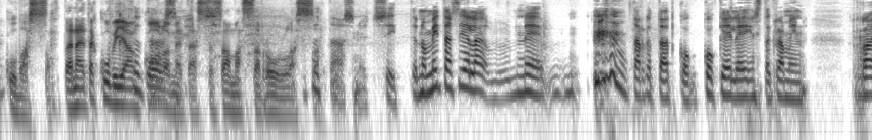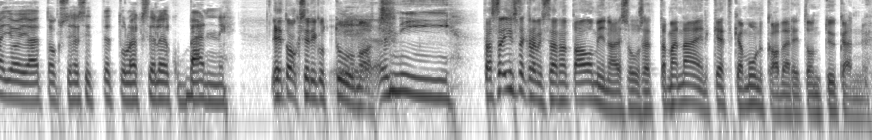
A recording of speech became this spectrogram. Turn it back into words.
kuvassa. Tai näitä kuvia on Katsotaan kolme tässä samassa rullassa. taas nyt sitten. No mitä siellä ne tarkoittaa, että ko- kokeilee Instagramin rajoja, että onko siellä sitten, tuleeko siellä joku bänni? Et onko se niinku too much? Niin. Tässä Instagramissa on tämä ominaisuus, että mä näen, ketkä mun kaverit on tykännyt.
